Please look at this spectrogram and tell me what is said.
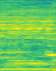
me.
